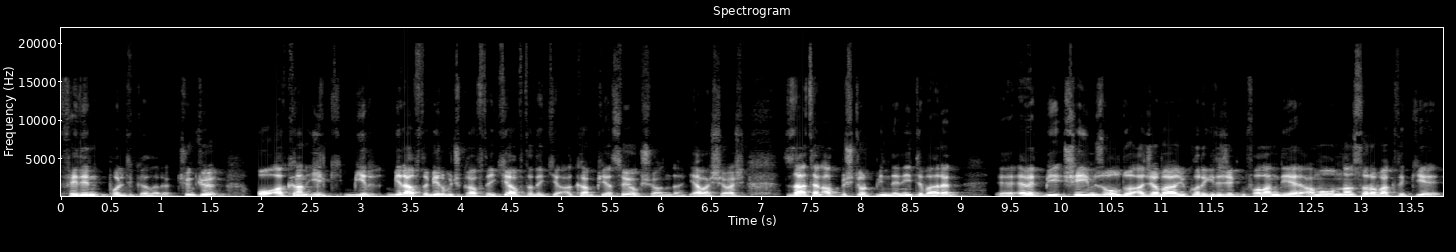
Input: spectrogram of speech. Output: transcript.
Fed'in politikaları. Çünkü o akan ilk bir, bir hafta, bir buçuk hafta, iki haftadaki akan piyasa yok şu anda. Yavaş yavaş. Zaten 64 binden itibaren e, evet bir şeyimiz oldu acaba yukarı gidecek mi falan diye. Ama ondan sonra baktık ki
